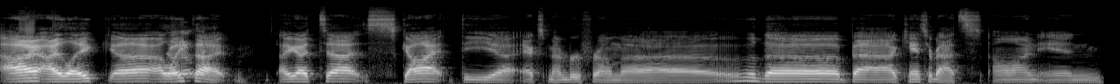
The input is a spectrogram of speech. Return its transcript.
I I like uh, I Yeah, like that. I got uh, Scott, the uh, ex member from uh, the ba- Cancer Bats, on in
